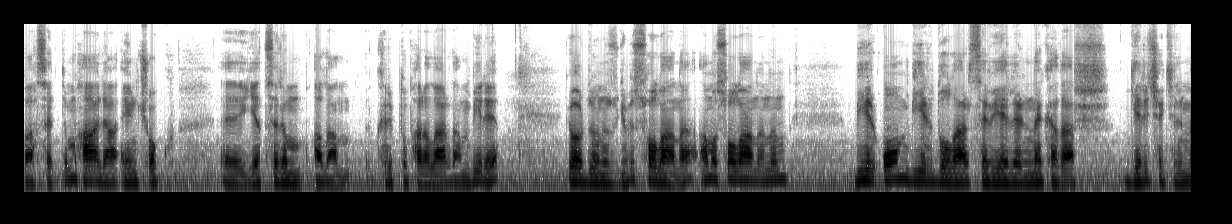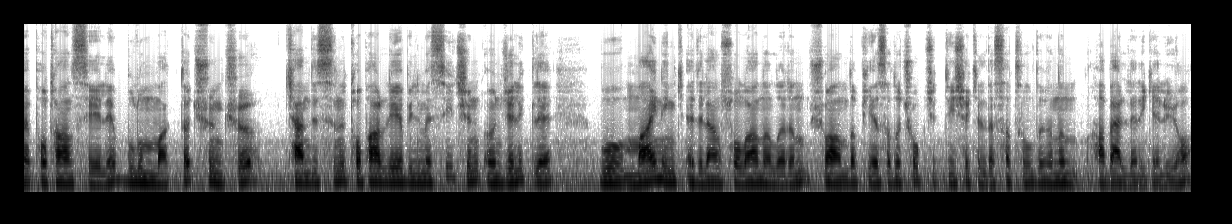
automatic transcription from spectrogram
bahsettim. Hala en çok e, yatırım alan kripto paralardan biri. Gördüğünüz gibi Solana ama Solana'nın bir 11 dolar seviyelerine kadar geri çekilme potansiyeli bulunmakta. Çünkü kendisini toparlayabilmesi için öncelikle bu mining edilen Solana'ların şu anda piyasada çok ciddi şekilde satıldığının haberleri geliyor.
